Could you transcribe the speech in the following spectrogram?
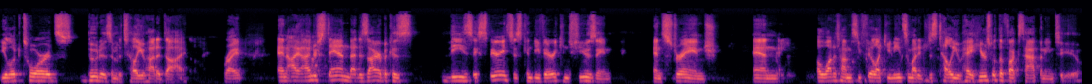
You look towards buddhism to tell you how to die right? And i understand that desire because these experiences can be very confusing and strange. And a lot of times you feel like you need somebody to just tell you, hey, here's what the fuck's happening to you.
